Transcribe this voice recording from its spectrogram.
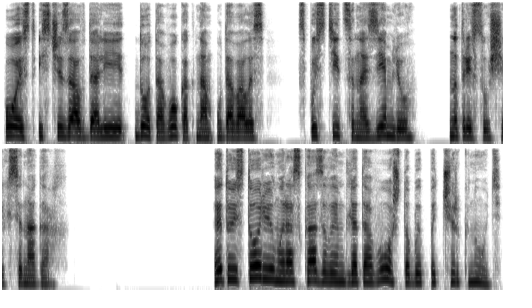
Поезд исчезал вдали до того, как нам удавалось спуститься на землю на трясущихся ногах. Эту историю мы рассказываем для того, чтобы подчеркнуть.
